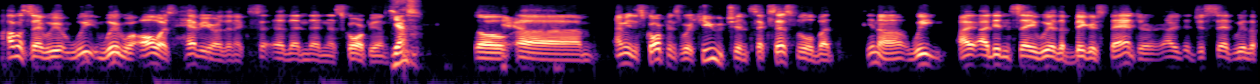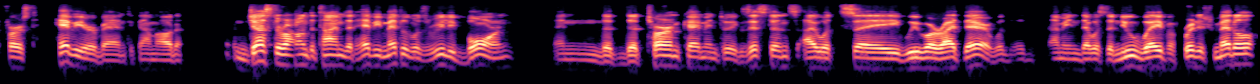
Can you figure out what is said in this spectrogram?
I would say we we, we were always heavier than uh, than than the Scorpions. Yes. So um, I mean, the Scorpions were huge and successful, but you know, we I, I didn't say we're the biggest band. Or I just said we're the first heavier band to come out. Just around the time that heavy metal was really born and the, the term came into existence, I would say we were right there. With I mean, there was the new wave of British metal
